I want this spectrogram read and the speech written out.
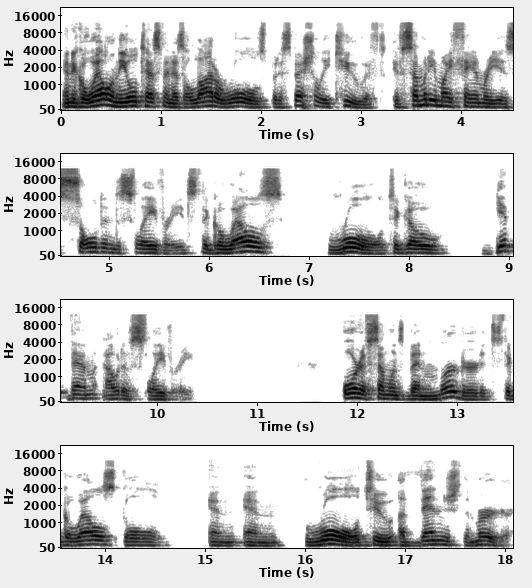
And a goel in the Old Testament has a lot of roles, but especially two. If, if somebody in my family is sold into slavery, it's the goel's role to go get them out of slavery. Or if someone's been murdered, it's the goel's goal and, and role to avenge the murder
